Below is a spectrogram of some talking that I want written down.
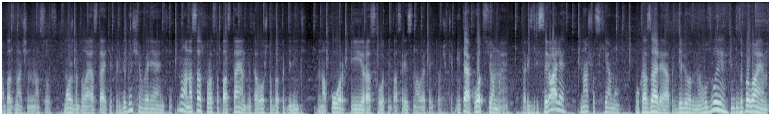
обозначен насос. Можно было оставить и в предыдущем варианте. Ну а насос просто поставим для того, чтобы определить напор и расход непосредственно в этой точке. Итак, вот все мы разрисовали нашу схему, указали определенные узлы. Не забываем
